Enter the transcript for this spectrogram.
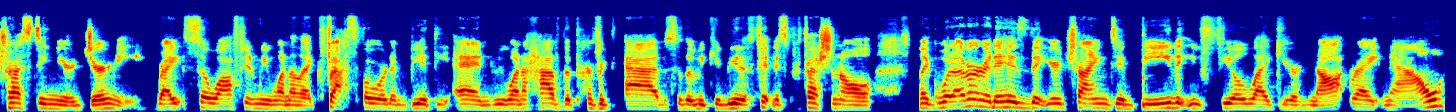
trusting your journey, right? So often we want to like fast forward and be at the end. We want to have the perfect abs so that we can be the fitness professional. Like whatever it is that you're trying to be that you feel like you're not right now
